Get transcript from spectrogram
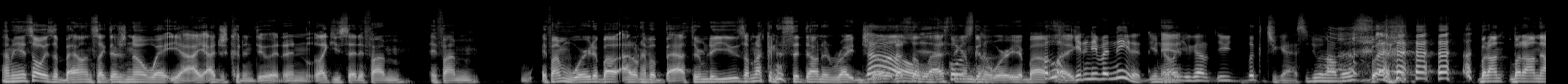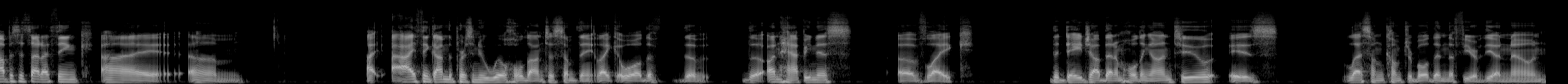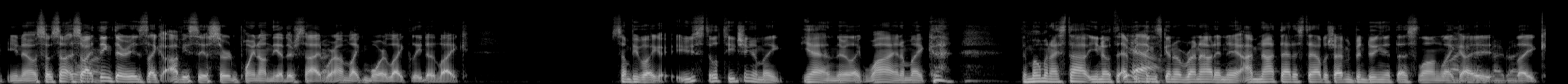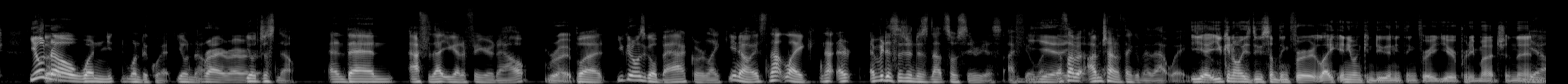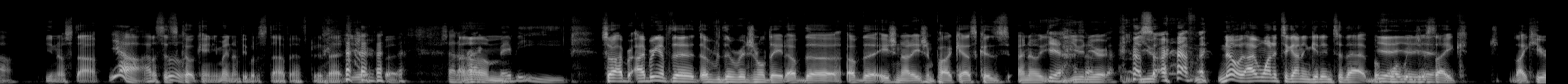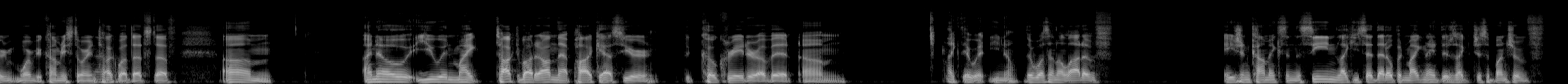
I mean, it's always a balance. Like, there's no way. Yeah, I, I just couldn't do it. And like you said, if I'm if I'm if I'm worried about I don't have a bathroom to use, I'm not going to sit down and write jokes. No, That's the last thing I'm going to worry about. But look, like, you didn't even need it. You know, and- you got, you look at you guys, you doing all this. but on but on the opposite side, I think I um I I think I'm the person who will hold on to something like well the the the unhappiness of like the day job that I'm holding on to is less uncomfortable than the fear of the unknown, you know. So so, so I think there is like obviously a certain point on the other side where I'm like more likely to like some people like, Are you still teaching? I'm like, yeah. And they're like, why? And I'm like, the moment I stop, you know, everything's gonna run out and I'm not that established. I haven't been doing it this long. Like Right, I right, right, right. like You'll So- know when when to quit. You'll know. Right. Right. Right. You'll just know. And then after that, you got to figure it out. right. but you can always go back or like you know it's not like not every decision is not so serious i feel like Yeah, that's how yeah. i'm trying to think of it that way Yeah, you can always do something for like anyone can do anything for a year pretty much and then yeah you know stop. yeah Unless absolutely. it's cocaine, you might not be able to stop after that year. But Shout out. um, baby. so I, I bring up the, the the original date of the of the Asian not Asian podcast because I know Yeah. you and your you, Sorry. no, I wanted to kind of get into that before Yeah, we just yeah. like like hear more of your comedy story and talk Uh-huh. about that stuff. Um, I know you and Mike talked about it on that podcast. You're the co-creator of it. Um, like there were, you know, there wasn't a lot of Asian comics in the scene. Like you said, that open mic night, there's like just a bunch of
